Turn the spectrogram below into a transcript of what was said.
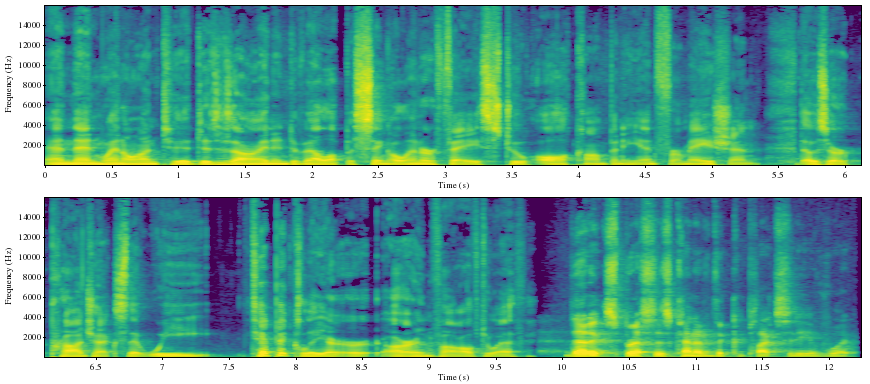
and then went on to design and develop a single interface to all company information. Those are projects that we typically are, are involved with. That expresses kind of the complexity of what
